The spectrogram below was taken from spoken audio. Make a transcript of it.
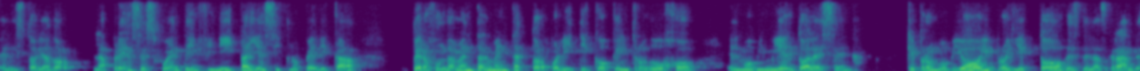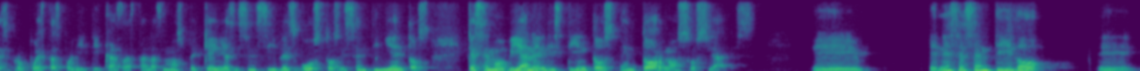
el historiador, la prensa es fuente infinita y enciclopédica, pero fundamentalmente actor político que introdujo el movimiento a la escena, que promovió y proyectó desde las grandes propuestas políticas hasta las más pequeñas y sensibles gustos y sentimientos que se movían en distintos entornos sociales. Eh, en ese sentido, eh,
